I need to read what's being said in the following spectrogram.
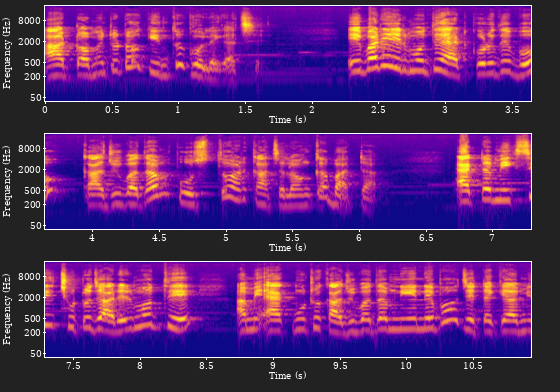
আর টমেটোটাও কিন্তু গলে গেছে। এবারে এর মধ্যে অ্যাড করে দেব কাজু বাদাম, পোস্ত আর কাঁচা লঙ্কা বাটা। একটা মিক্সির ছোট জারের মধ্যে আমি এক মুঠো কাজু বাদাম নিয়ে নেব, যেটাকে আমি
